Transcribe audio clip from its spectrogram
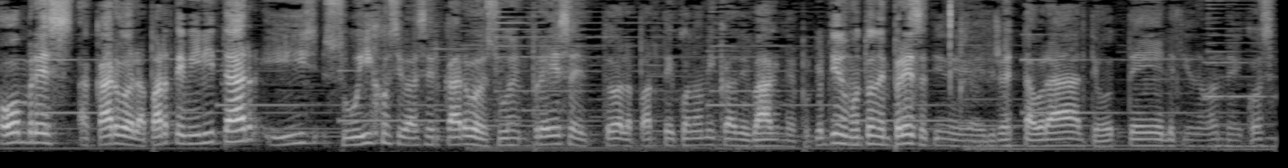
hombres a cargo de la parte militar y su hijo se iba a hacer cargo de sus empresas y toda la parte económica de Wagner. Porque él tiene un montón de empresas, tiene restaurantes, hoteles, tiene una banda de cosas.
